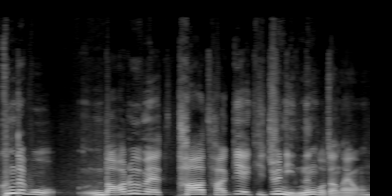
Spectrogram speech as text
근데 뭐 나름의 다 자기의 기준이 있는 거잖아요.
